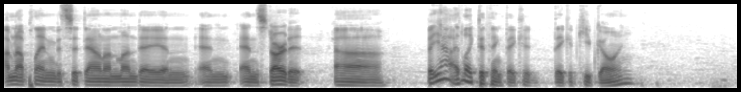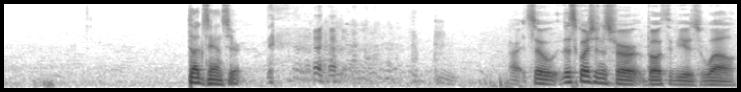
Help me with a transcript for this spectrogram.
I'm not planning to sit down on Monday and and and start it. Uh, but yeah, I'd like to think they could. They could keep going. Doug's answer. All right, so this question is for both of you as well.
